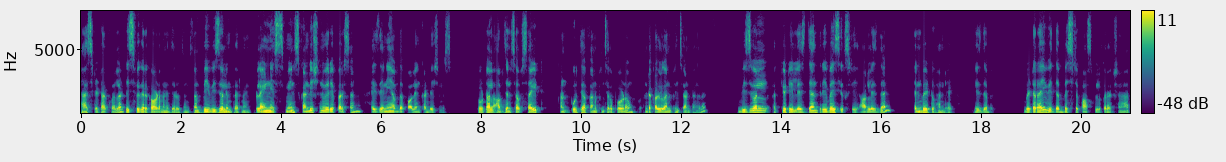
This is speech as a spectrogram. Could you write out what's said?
acid attack వల్ల డిస్ఫిగర్ కావడం అనేది జరుగుతుంది B visual impairment blindness means condition where person has any of the following conditions total absence of sight కన్ పూర్తిగా కనిపించకపోవడం అంటే కళ్ళు కనిపించ అంటాం కదా visual acuity less than three by sixty or less than ten by two hundred is the better eye with the best possible correction or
